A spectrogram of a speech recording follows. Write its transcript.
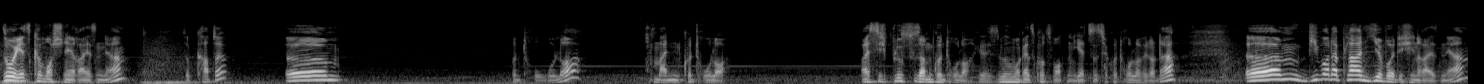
So, jetzt können wir schnell reisen, ja? So, Karte. Ähm... Controller? Ach Mann, Controller. Weiß nicht, plus zusammen Controller. Jetzt müssen wir ganz kurz warten. Jetzt ist der Controller wieder da. Ähm, wie war der Plan? Hier wollte ich hinreisen, ja?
